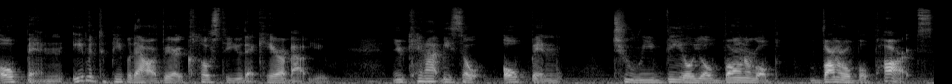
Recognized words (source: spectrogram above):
open, even to people that are very close to you that care about you. You cannot be so open to reveal your vulnerable vulnerable parts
